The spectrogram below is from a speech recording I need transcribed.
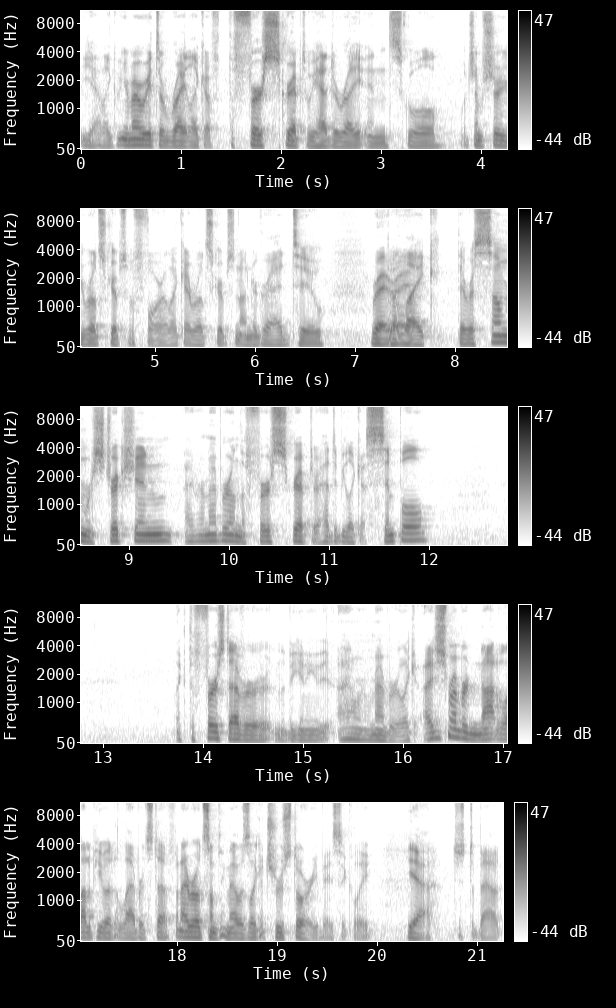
yeah, like you remember we had to write like a, the first script we had to write in school, which I'm sure you wrote scripts before. Like I wrote scripts in undergrad too. right but like there was some restriction. I remember on the first script, there had to be like a simple, like the first ever in the beginning. Of the, I don't remember. Like I just remember not a lot of people had elaborate stuff, and I wrote something that was like a true story, basically, yeah just about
